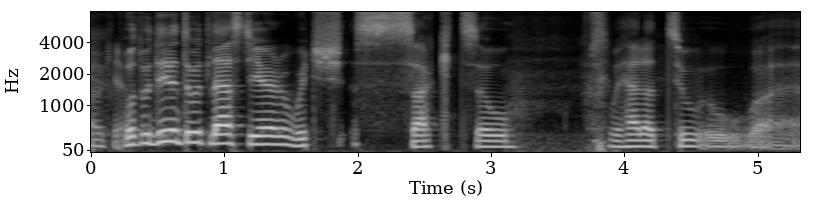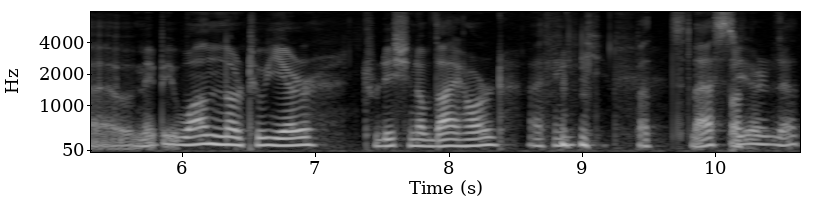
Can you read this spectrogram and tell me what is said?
Okay. But we didn't do it last year, which sucked. So we had a two, uh, maybe one or two year tradition of Die Hard, I think. but last But- year that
